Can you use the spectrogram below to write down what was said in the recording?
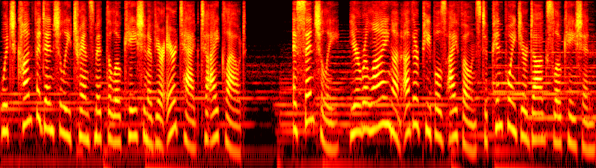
which confidentially transmit the location of your AirTag to iCloud. Essentially, you're relying on other people's iPhones to pinpoint your dog's location.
